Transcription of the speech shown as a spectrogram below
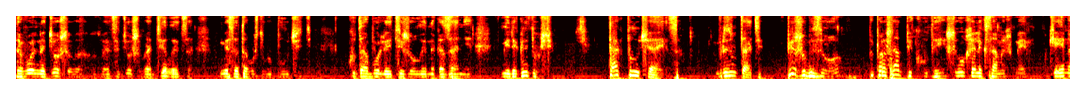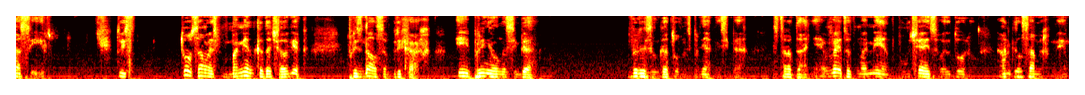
довольно дешево, называется, дешево отделается, вместо того, чтобы получить куда более тяжелые наказания в мире грядущем. Так получается. В результате пишу безо, Папарашат Пикуды, Шиух Алексамых Мем, Кейнасир. То есть то самое в момент, когда человек признался в грехах и принял на себя, выразил готовность принять на себя страдания, в этот момент получает свою долю ангел самых мем,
